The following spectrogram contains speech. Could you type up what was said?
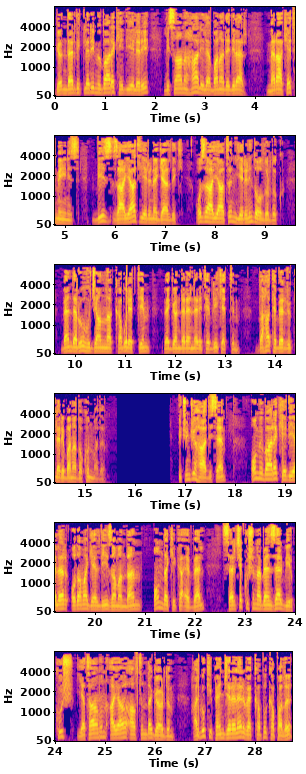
gönderdikleri mübarek hediyeleri lisan hal ile bana dediler. Merak etmeyiniz. Biz zayiat yerine geldik. O zayiatın yerini doldurduk. Ben de ruhu canla kabul ettim ve gönderenleri tebrik ettim. Daha teberrükleri bana dokunmadı. Üçüncü hadise, o mübarek hediyeler odama geldiği zamandan on dakika evvel serçe kuşuna benzer bir kuş yatağımın ayağı altında gördüm. Halbuki pencereler ve kapı kapalı,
